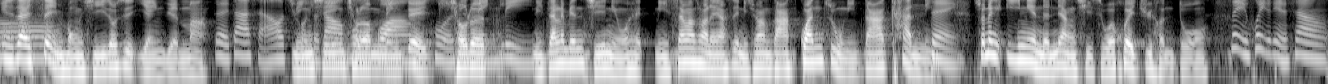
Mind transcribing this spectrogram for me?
因为在摄影棚其实都是演员嘛，对，大家想要明星求了名，对，求了名利。你在那边其实你会，你散发出来能量是你希望大家关注你，大家看你，对，所以那个意念能量其实会汇聚很多。所以会有点像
